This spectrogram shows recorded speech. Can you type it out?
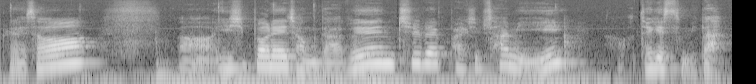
그래서 어, 20번의 정답은 783이 되겠습니다.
